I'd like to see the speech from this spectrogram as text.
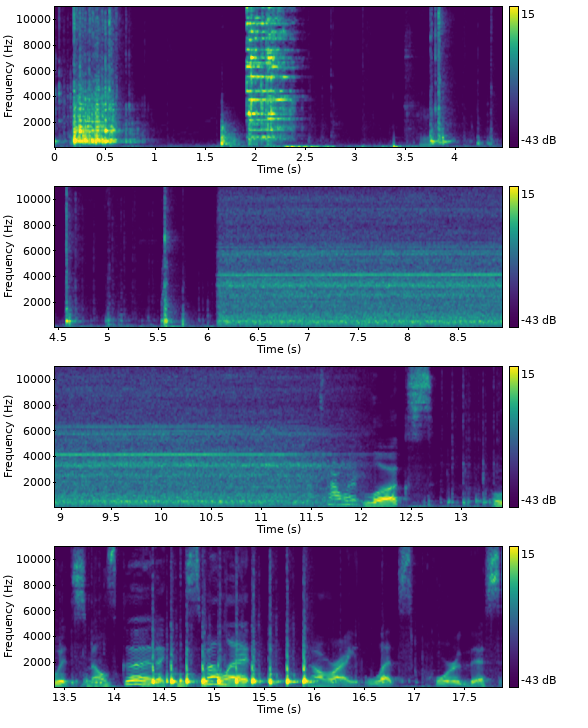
Okay. That's how it looks. Oh, it smells good. I can smell it. All right, let's pour this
